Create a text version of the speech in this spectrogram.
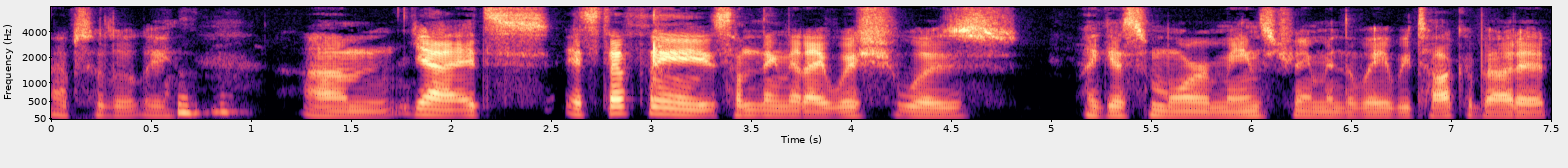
Absolutely. Mm-hmm. Um, yeah it's it's definitely something that i wish was i guess more mainstream in the way we talk about it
